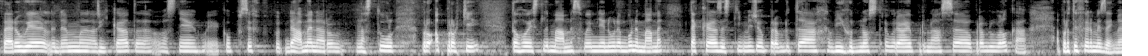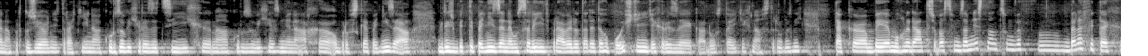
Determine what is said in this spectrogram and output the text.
férově lidem říkat, vlastně jako si dáme na, na stůl pro a proti toho, jestli máme svoji měnu nebo nemáme, tak zjistíme, že opravdu ta výhodnost eura je pro nás opravdu velká. A pro ty firmy zejména, protože oni tratí na kurzových rizicích, na kurzových změnách obrovské peníze. A když by ty peníze nemusely jít právě do tady toho pojištění těch rizik a do těch nástrojů různých, tak by je mohly dát třeba svým zaměstnancům ve benefitech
